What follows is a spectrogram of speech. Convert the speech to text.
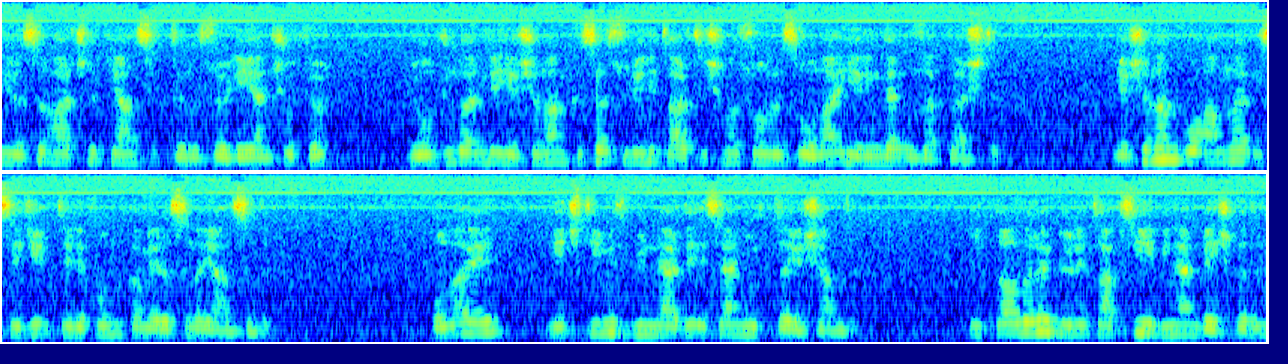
Lirası harçlık yansıttığını söyleyen şoför, yolcular ile yaşanan kısa süreli tartışma sonrası olay yerinden uzaklaştı. Yaşanan o anlar ise cep telefonu kamerasına yansıdı. Olay, geçtiğimiz günlerde Esenyurt'ta yaşandı. İddialara göre taksiye binen 5 kadın,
